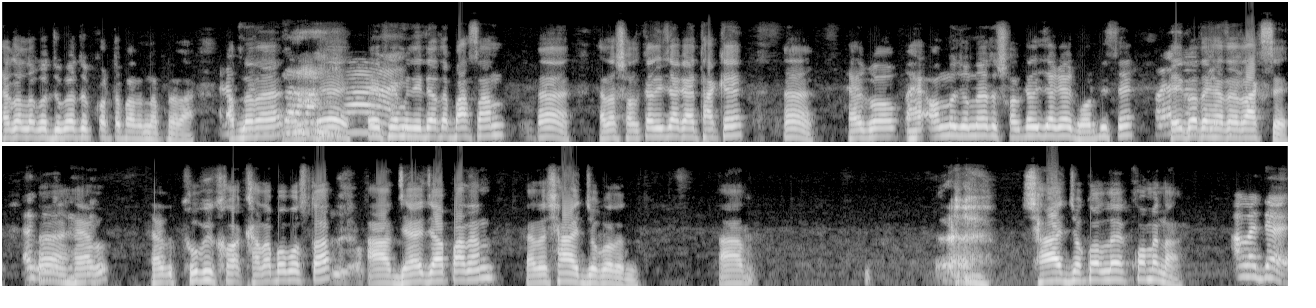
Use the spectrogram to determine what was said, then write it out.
হেগর লগে যোগাযোগ করতে পারেন আপনারা। আপনারা এই। ফ্যামিলিটাতে বাঁচান হ্যাঁ। এরা সরকারি জায়গায় থাকে হ্যাঁ। হ্যাঁ হ্যাঁ অন্য জনের সরকারি জায়গায় ঘর দিছে সেই কথা হ্যাঁ রাখছে। হ্যাঁ হ্যাঁ হ্যাঁ খুবই খারাপ অবস্থা। আর যে যা পারেন হ্যাঁ সাহায্য করেন। আর সাহায্য করলে কমে না। আল্লাহ দেয়।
